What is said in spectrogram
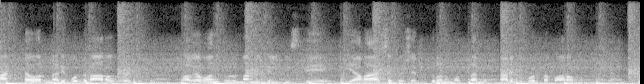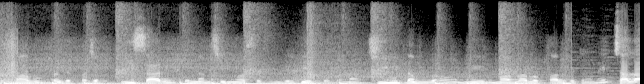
క్లాక్ టవర్ నడిబొడ్డు ఆ రోజు కూడా చెప్పిన. భగవంతుడు నన్ను గెలిపిస్తే ఈ అరాచక శక్తులను మొత్తాన్ని తరిమి కొట్ట ప్రారంభించాను మహబూబ్ నగర్ ప్రజలు ఈసారి ఎన్ఎం శ్రీనివాస్ రెడ్డిని గెలిపించకపోతే నా జీవితంలో నేను మరణాల్లో పాల్గొట్టానని చాలా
